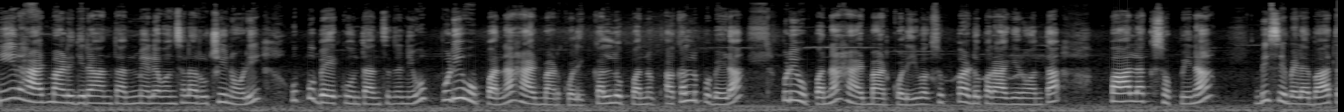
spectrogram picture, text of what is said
ನೀರು ಹ್ಯಾಡ್ ಮಾಡಿದ್ದೀರಾ ಅಂತ ಅಂದಮೇಲೆ ಒಂದು ಸಲ ರುಚಿ ನೋಡಿ, ಉಪ್ಪು ಬೇಕು ಅಂತ ಅನಿಸಿದ್ರೆ ನೀವು ಪುಡಿ ಉಪ್ಪನ್ನು ಆ್ಯಡ್ ಮಾಡ್ಕೊಳ್ಳಿ. ಕಲ್ಲುಪ್ಪನ್ನು ಕಲ್ಲುಪ್ಪು ಬೇಡ, ಪುಡಿ ಉಪ್ಪನ್ನು ಆ್ಯಡ್ ಮಾಡ್ಕೊಳ್ಳಿ. ಇವಾಗ ಸೂಪರ್ ಡೂಪರ್ ಆಗಿರುವಂಥ ಪಾಲಕ್ ಸೊಪ್ಪಿನ ಬಿಸಿಬೇಳೆ ಭಾತ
